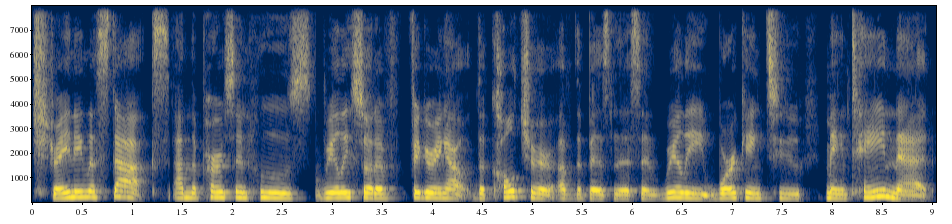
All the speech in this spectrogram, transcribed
straining the stocks. I'm the person who's really sort of figuring out the culture of the business and really working to maintain that.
